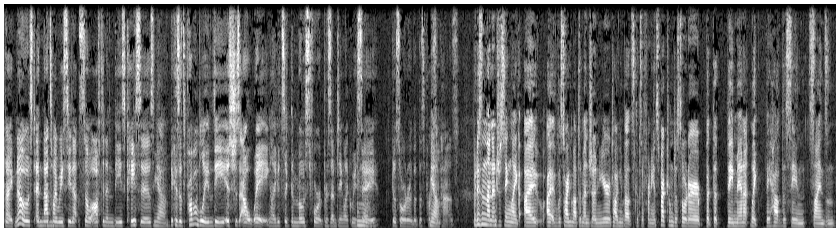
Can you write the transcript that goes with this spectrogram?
diagnosed, and that's why we see that so often in these cases. Yeah. Because it's probably the it's just outweighing, like it's like the most forward presenting, like we say, disorder that this person Yeah. has. But isn't that interesting? Like I, I was talking about dementia, and you're talking about schizophrenia spectrum disorder, but that they man like they have the same signs and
